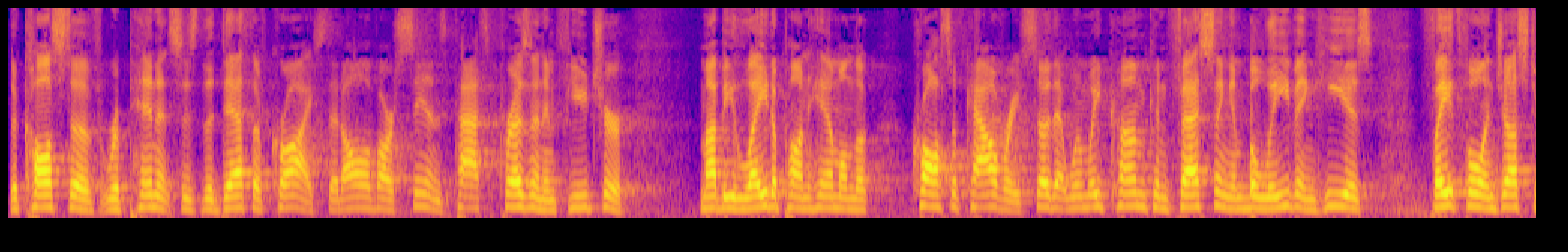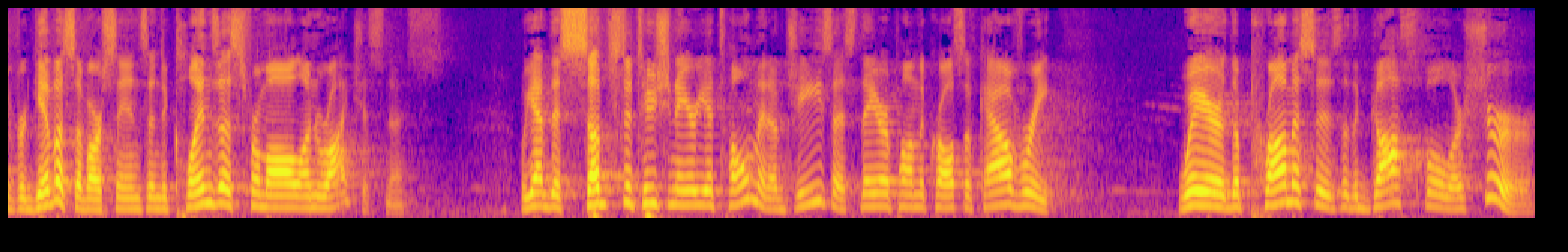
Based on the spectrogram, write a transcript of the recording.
the cost of repentance is the death of Christ, that all of our sins, past, present, and future, might be laid upon Him on the cross of Calvary, so that when we come confessing and believing, He is faithful and just to forgive us of our sins and to cleanse us from all unrighteousness. We have this substitutionary atonement of Jesus there upon the cross of Calvary, where the promises of the gospel are sure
